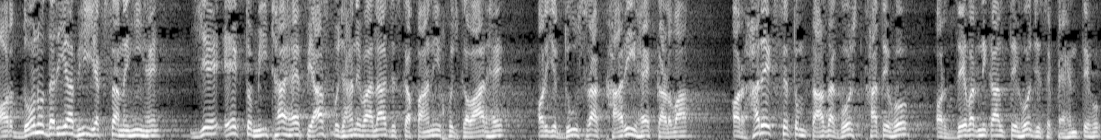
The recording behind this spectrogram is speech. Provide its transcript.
और दोनों दरिया भी यकसा नहीं है ये एक तो मीठा है प्यास बुझाने वाला जिसका पानी खुशगवार है और ये दूसरा खारी है कड़वा और हर एक से तुम ताजा गोश्त खाते हो और जेवर निकालते हो जिसे पहनते हो,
